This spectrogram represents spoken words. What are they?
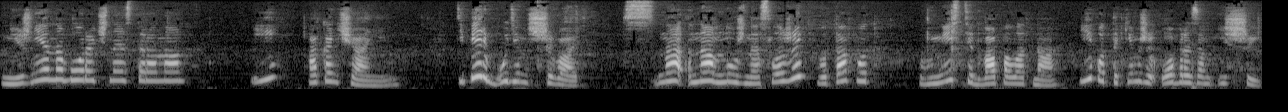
нижняя наборочная сторона и окончание. Теперь будем сшивать. Нам нужно сложить вот так вот вместе два полотна и вот таким же образом и шить.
